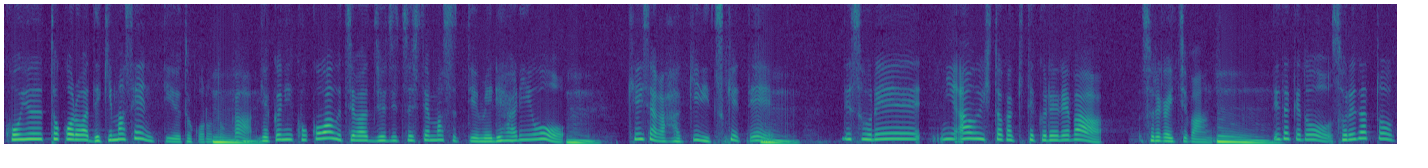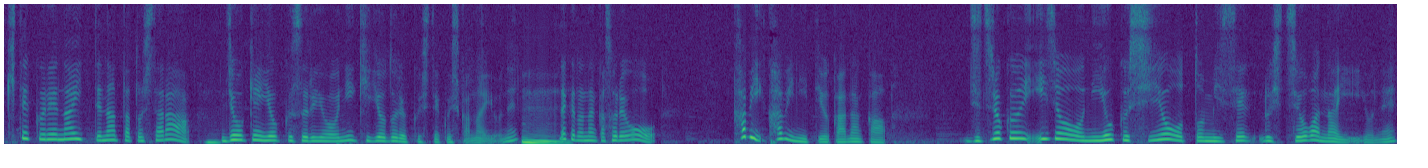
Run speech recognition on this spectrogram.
こういうところはできませんっていうところとか、うん。逆にここはうちは充実してますっていうメリハリをうん経営者がはっきりつけうて、ん。でそれに合う人が来てくれればそれが一番、うん。でだけどそれだと来てくれないってなったとしたらうん。条件良くするように企業努力していくしかないよね。うん。だけどなんかそれを過敏過敏にっていうかなんか実力以上によくしようと見せる必要はないよね。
